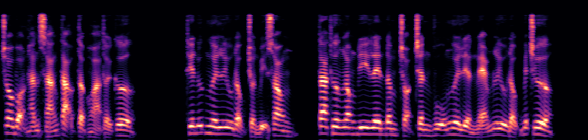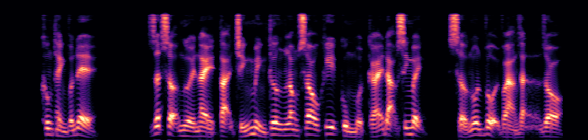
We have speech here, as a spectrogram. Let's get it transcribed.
cho bọn hắn sáng tạo tập hỏa thời cơ. Thiên ức ngươi lưu độc chuẩn bị xong, ta thương long đi lên đâm trọn chân vũ ngươi liền ném lưu độc biết chưa? Không thành vấn đề rất sợ người này tại chính mình thương long sau khi cùng một cái đạo sinh mệnh, sở nôn vội vàng dặn dò,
